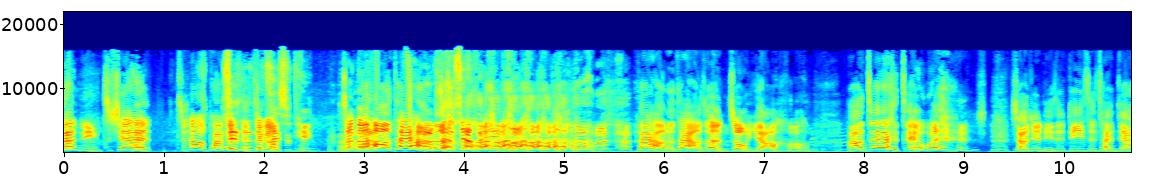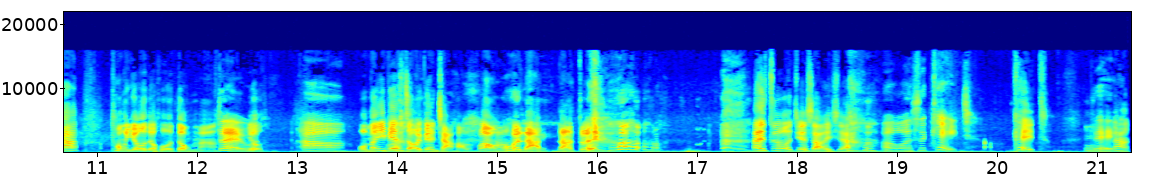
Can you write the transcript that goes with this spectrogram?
那你现在知道 Podcast 这个？开始听，真的好，太好了，太好了，太好，这很重要。好，再来这位小姐，你是第一次参加同游的活动吗？对，有啊。我们一边走一边讲好了，不然我们会拉拉队。那你自我介绍一下。呃，我是 Kate，Kate，对，那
